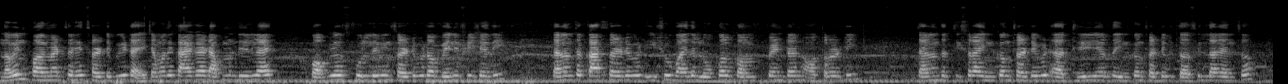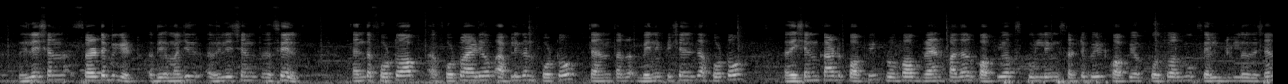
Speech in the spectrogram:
नवीन फॉर्मॅटचं हे सर्टिफिकेट आहे. याच्यामध्ये काय काय डॉक्युमेंट दिलेले आहेत? Copy of school living certificate of beneficiary त्यानंतर caste certificate issue by the local competent authority त्यानंतर तिसरा इन्कम सर्टिफिकेट थ्री इयरचं इन्कम सर्टिफिकेट तहसीलदार यांचं रिलेशन सर्टिफिकेट म्हणजे रिलेशन सेल्फ त्यानंतर photo of photo I D of applicant photo त्यानंतर बेनिफिशियरीचा photo ration card copy proof of grandfather copy of school link certificate copy of kotwal book self declaration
